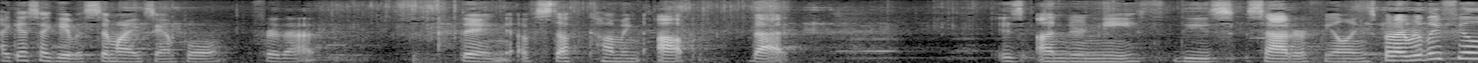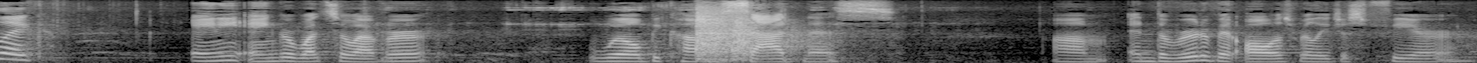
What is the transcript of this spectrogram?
I guess I gave a semi example for that thing of stuff coming up that is underneath these sadder feelings. But I really feel like any anger whatsoever will become sadness. Um, and the root of it all is really just fear.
